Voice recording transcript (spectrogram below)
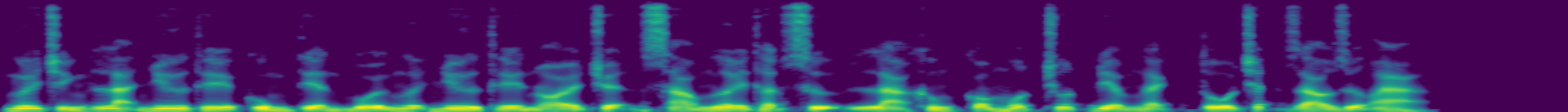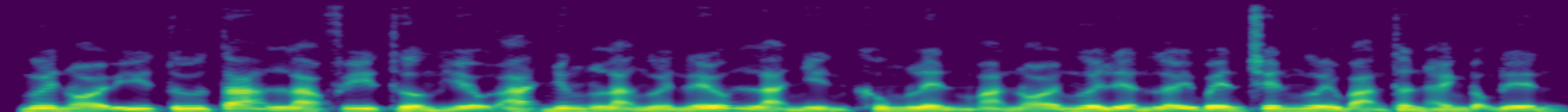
ngươi chính là như thế cùng tiền bối ngươi như thế nói chuyện sao ngươi thật sự là không có một chút điểm ngạch tố chất giáo dưỡng a. Ngươi nói ý tứ ta là phi thường hiểu a nhưng là ngươi nếu là nhìn không lên mà nói ngươi liền lấy bên trên ngươi bản thân hành động đến.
